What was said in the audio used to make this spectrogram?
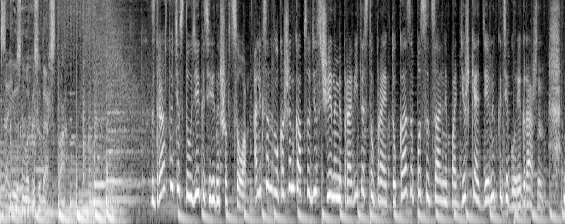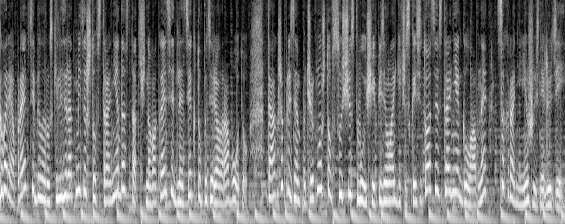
союзного государства. Здравствуйте, в студии Екатерина Шевцова. Александр Лукашенко обсудил с членами правительства проект указа по социальной поддержке отдельных категорий граждан. Говоря о проекте, белорусский лидер отметил, что в стране достаточно вакансий для тех, кто потерял работу. Также президент подчеркнул, что в существующей эпидемиологической ситуации в стране главное – сохранение жизни людей.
